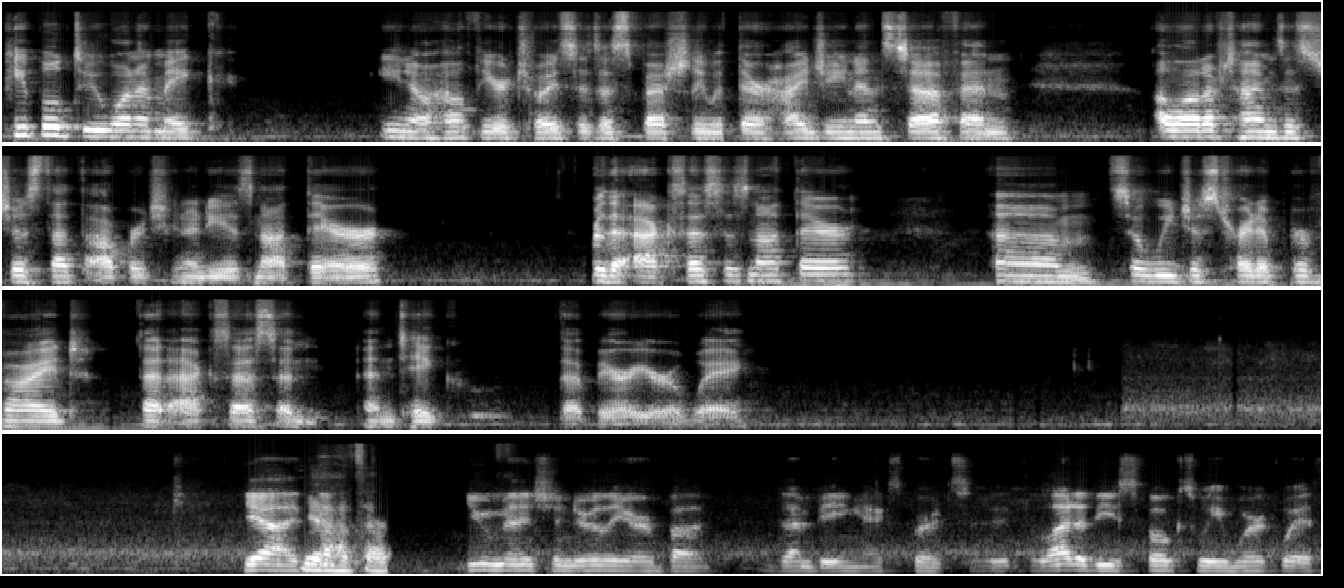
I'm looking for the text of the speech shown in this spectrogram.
people do want to make, you know, healthier choices, especially with their hygiene and stuff. And a lot of times it's just that the opportunity is not there or the access is not there. Um, so we just try to provide that access and and take that barrier away. Yeah, yeah. You mentioned earlier about them being experts. A lot of these folks we work with,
